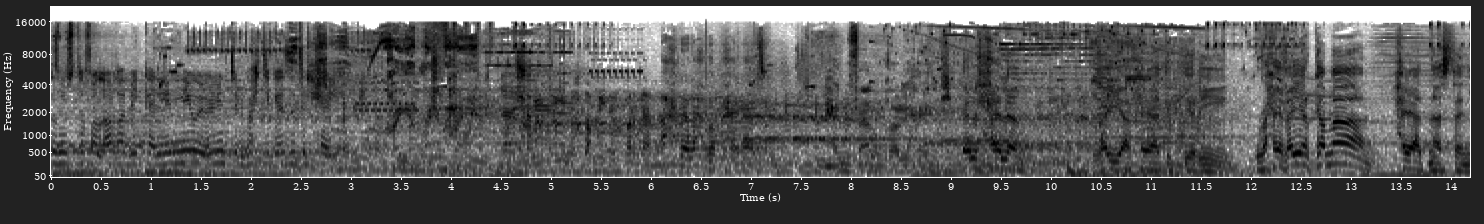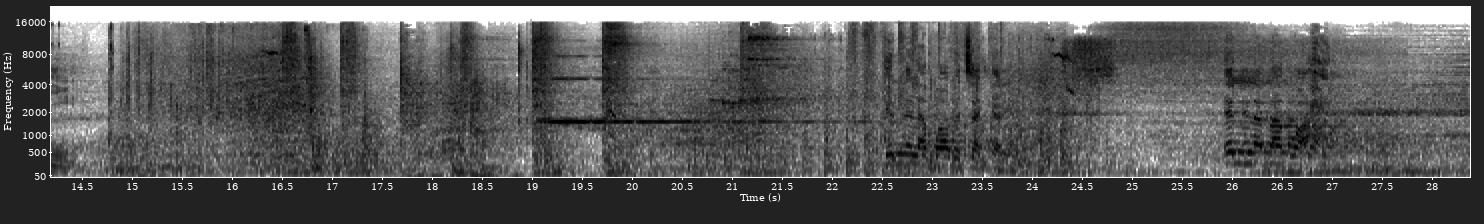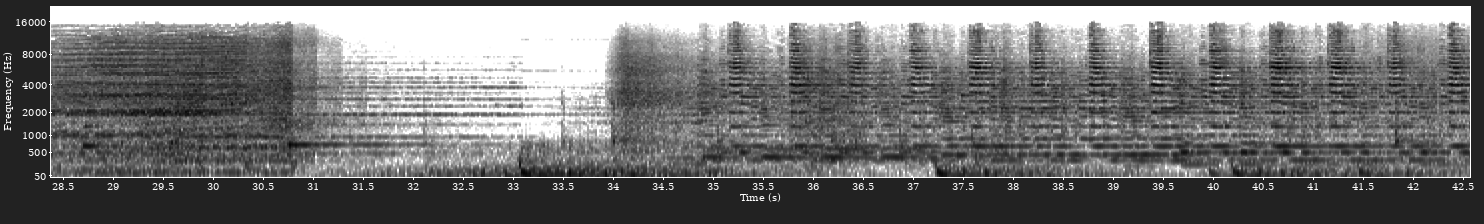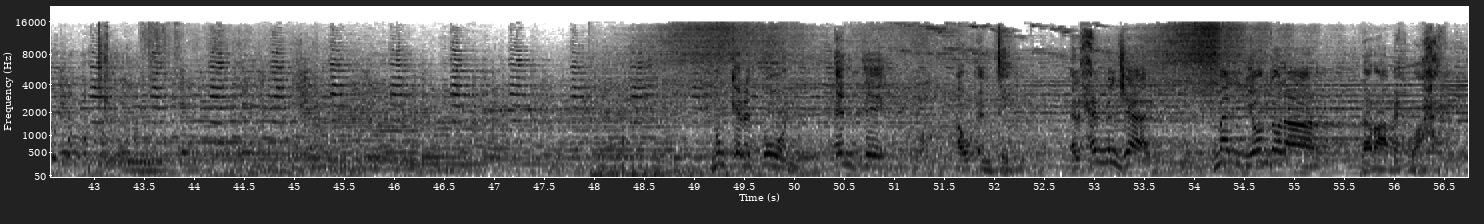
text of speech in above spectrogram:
الاستاذ مصطفى الاغا بيكلمني ويقول لي أنت ربحتي جائزة الحلم غير مجرى حياتي في مصداقية البرنامج أحلى لحظة بحياتي الحلم فعلا غير لي حياتي. الحلم غير حياة كثيرين ورح يغير كمان حياة ناس تانيين. كل الأبواب تسكرت. إلا باب واحد. ممكن تكون أنت أو انت الحلم الجاي مليون دولار لرابح واحد.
